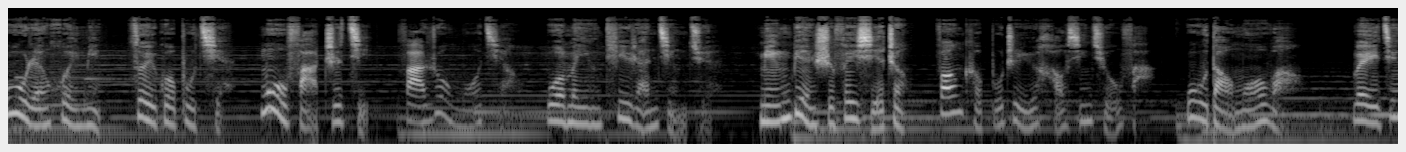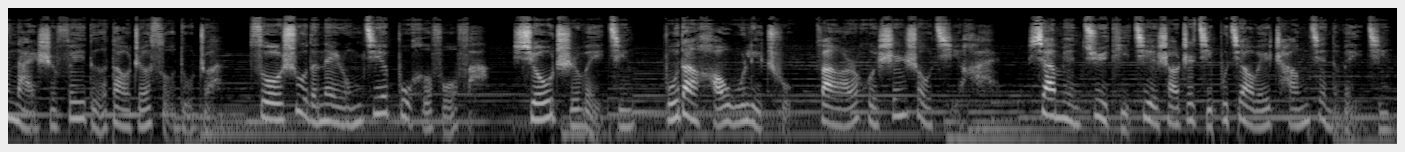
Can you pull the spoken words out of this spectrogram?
误人慧命，罪过不浅。末法之际，法若魔强，我们应惕然警觉，明辨是非邪正，方可不至于好心求法，误导魔网。伪经乃是非得道者所杜撰，所述的内容皆不合佛法。修持伪经不但毫无利处，反而会深受其害。下面具体介绍这几部较为常见的伪经，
